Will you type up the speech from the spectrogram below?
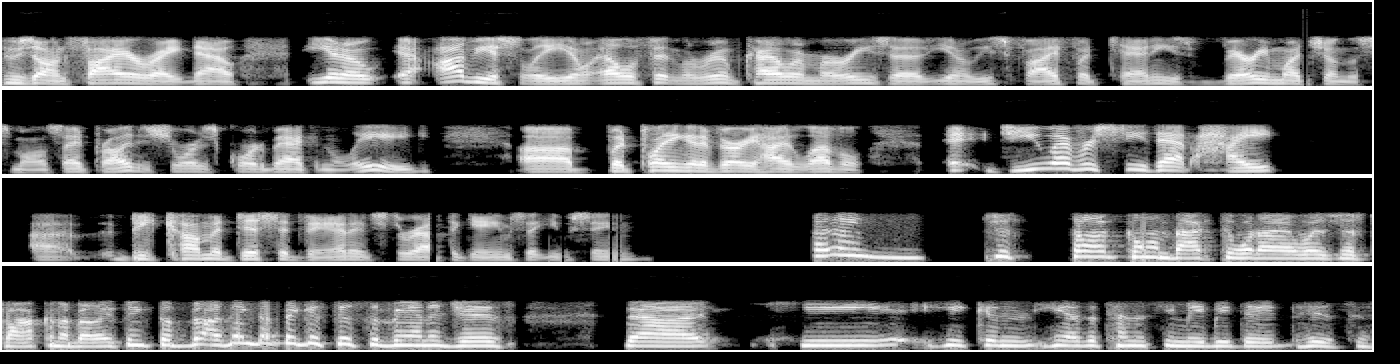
who's on fire right now. You know, obviously, you know, elephant in the room. Kyler Murray's a you know he's five foot ten. He's very much on the small side, probably the shortest quarterback in the league, uh, but playing at a very high level. Uh, Do you ever see that height uh, become a disadvantage throughout the games that you've seen? I think just talk, going back to what I was just talking about. I think the I think the biggest disadvantage is that he he can he has a tendency maybe to his his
